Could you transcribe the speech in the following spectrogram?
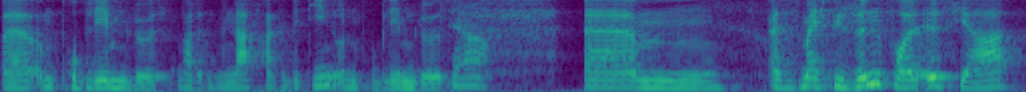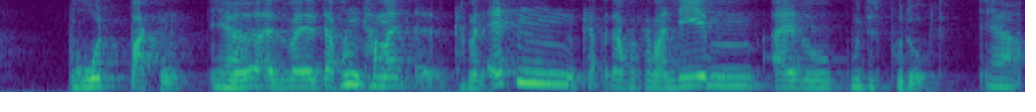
äh, ein Problem löst. Warte, eine Nachfrage bedient und ein Problem löst. Ja. Ähm, also zum Beispiel sinnvoll ist ja Brot backen. Ja. Ne? Also weil davon kann man, äh, kann man essen, kann, davon kann man leben, also gutes Produkt. Ja,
